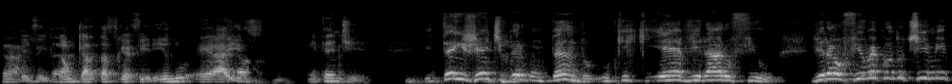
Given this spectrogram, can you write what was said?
Tá, dizer, tá. Então, o que ela está se referindo é a isso. Entendi. E tem gente perguntando o que é virar o fio. Virar o fio é quando o time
